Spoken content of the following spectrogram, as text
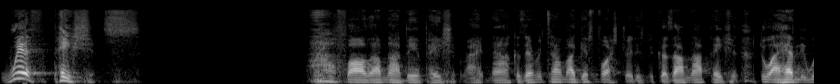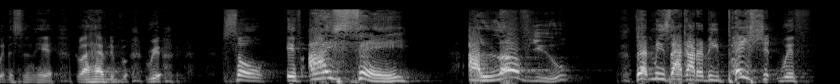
with patience. Oh, Father, I'm not being patient right now because every time I get frustrated, it's because I'm not patient. Do I have any witnesses in here? Do I have any? Real? So if I say I love you, that means I got to be patient with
